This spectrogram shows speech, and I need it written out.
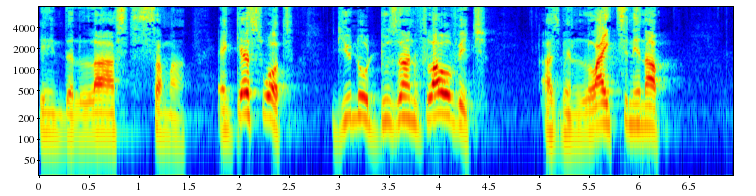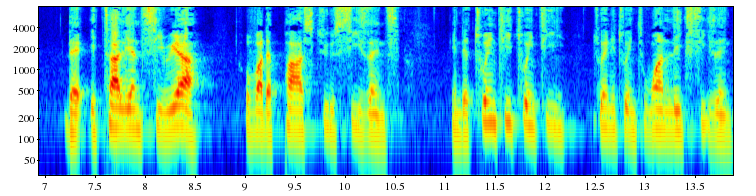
in the last summer. And guess what? Do you know Dusan Vlahovic has been lightening up the Italian Serie A over the past two seasons in the 2020-2021 league season?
